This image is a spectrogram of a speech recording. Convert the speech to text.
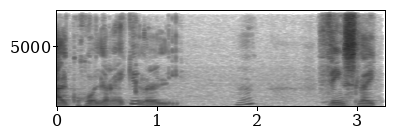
alcohol regularly. Huh? Things like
